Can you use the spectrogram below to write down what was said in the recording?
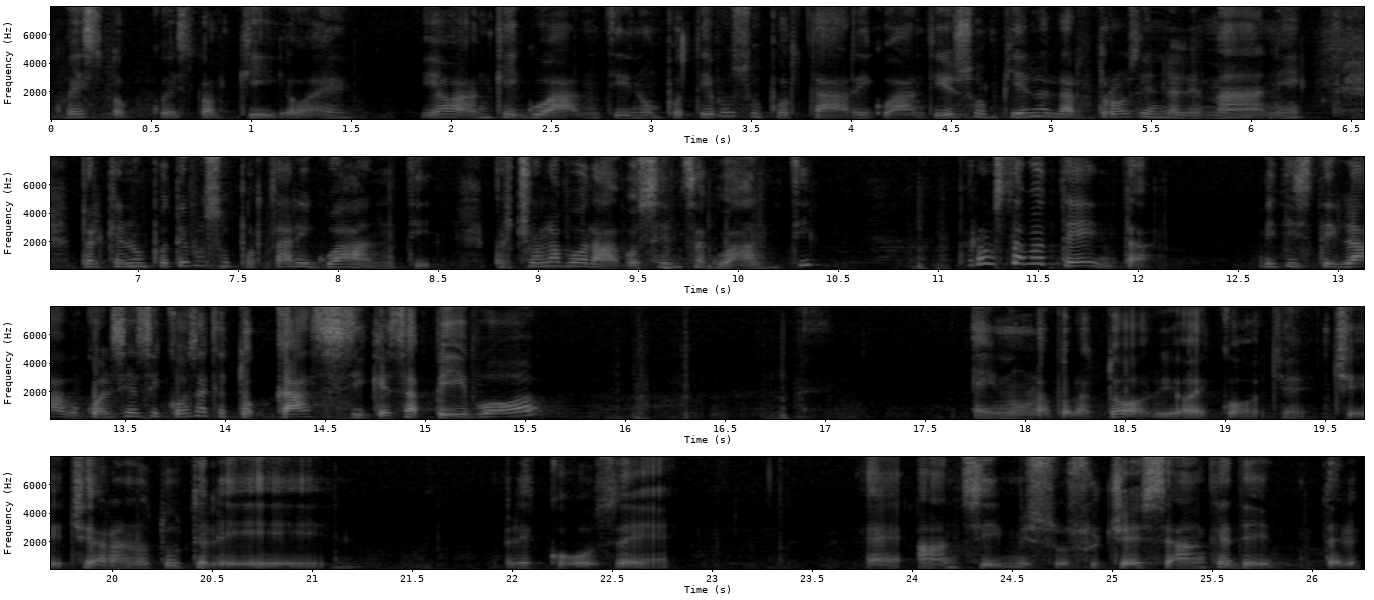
Questo, questo anch'io, eh. Io anche i guanti, non potevo sopportare i guanti, io sono piena di artrosi nelle mani perché non potevo sopportare i guanti, perciò lavoravo senza guanti, però stavo attenta, mi distillavo qualsiasi cosa che toccassi, che sapevo, e in un laboratorio, ecco, c'erano tutte le, le cose, eh, anzi mi sono successe anche de, de,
